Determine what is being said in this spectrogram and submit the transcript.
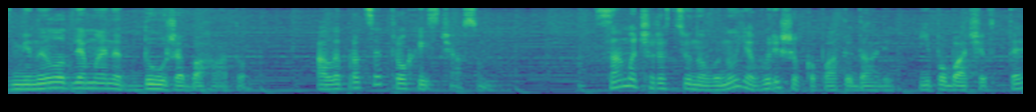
змінило для мене дуже багато. Але про це трохи із часом. Саме через цю новину я вирішив копати далі і побачив те,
